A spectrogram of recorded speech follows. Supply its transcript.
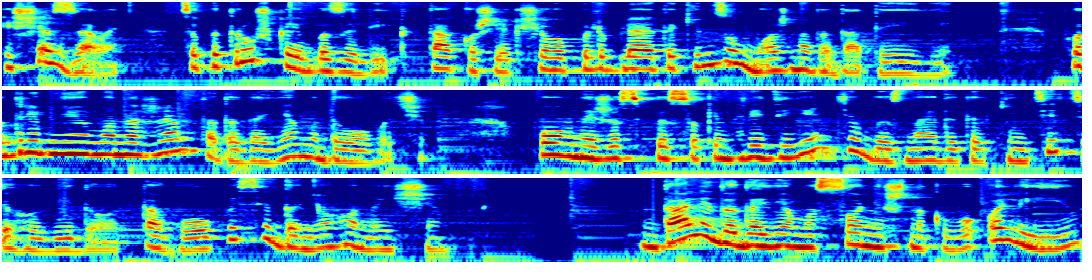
І ще зелень. Це петрушка і базилік. Також, якщо ви полюбляєте кінзу, можна додати її. Подрібнюємо ножем та додаємо до овочів. Повний же список інгредієнтів ви знайдете в кінці цього відео та в описі до нього нижче. Далі додаємо соняшникову олію,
